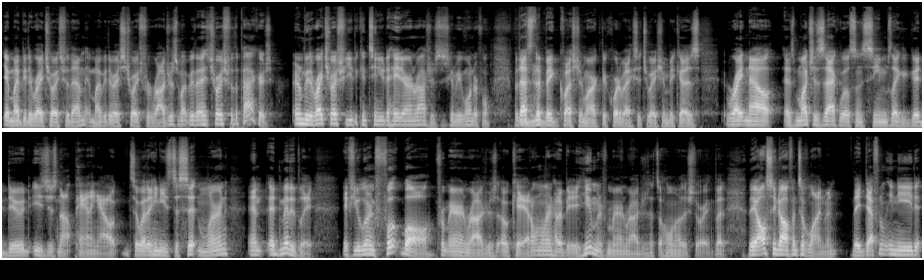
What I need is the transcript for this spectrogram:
it might be the right choice for them. It might be the right choice for Rodgers. It might be the right choice for the Packers. And it'll be the right choice for you to continue to hate Aaron Rodgers. It's going to be wonderful. But that's mm-hmm. the big question mark, the quarterback situation, because right now, as much as Zach Wilson seems like a good dude, he's just not panning out. So whether he needs to sit and learn, and admittedly, if you learn football from Aaron Rodgers, okay. I don't want to learn how to be a human from Aaron Rodgers. That's a whole other story. But they also need offensive linemen. They definitely need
